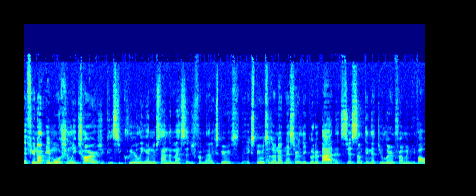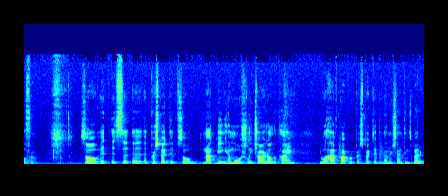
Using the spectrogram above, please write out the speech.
if you're not emotionally charged, you can see clearly understand the message from that experience. The experiences are not necessarily good or bad. It's just something that you learn from and evolve from. So it, it's a, a, perspective. So not being emotionally charged all the time, you will have proper perspective and understand things better.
